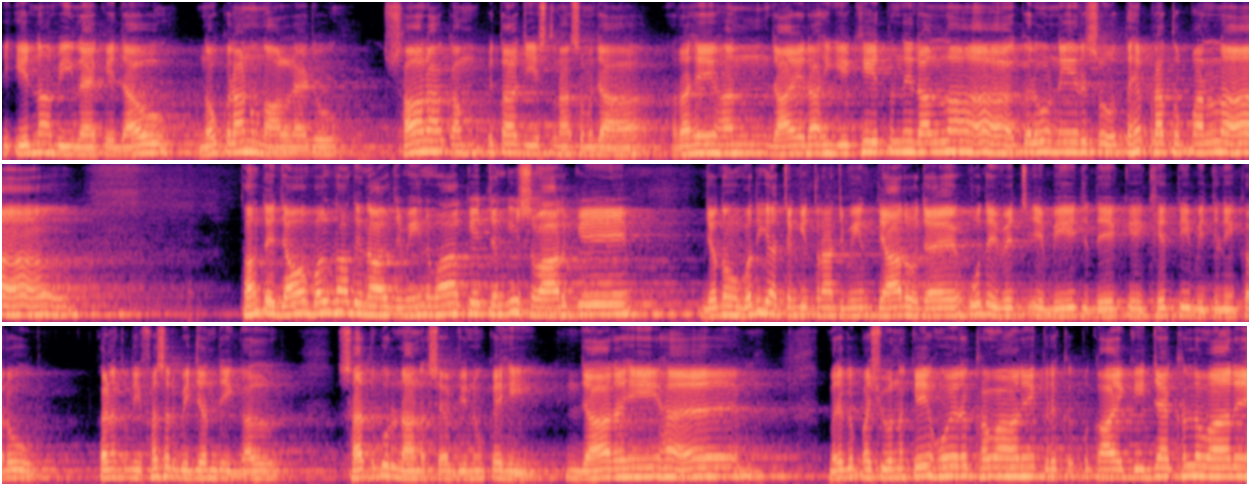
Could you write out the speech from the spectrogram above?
ਕਿ ਇਹਨਾਂ ਵੀ ਲੈ ਕੇ ਜਾਓ, ਨੌਕਰਾਂ ਨੂੰ ਨਾਲ ਲੈ ਜਾਓ। ਸਾਰਾ ਕੰਮ ਪਿਤਾ ਜੀ ਇਸ ਤਰ੍ਹਾਂ ਸਮਝਾ ਰਹੇ ਹਨ। ਜਾਏ ਰਹੀਏ ਖੇਤ ਨਿਰਾਲਾ, ਕਰੋ ਨੀਰ ਸੋ ਪ੍ਰਤ ਪਾਲਾ। ਤਾਂ ਤੇ ਜਾਓ ਬਲਦਾਂ ਦੇ ਨਾਲ ਜ਼ਮੀਨ ਵਾਹ ਕੇ, ਚੰਗੀ ਸਵਾਰ ਕੇ। ਜਦੋਂ ਵਧੀਆ ਚੰਗੀ ਤਰ੍ਹਾਂ ਜ਼ਮੀਨ ਤਿਆਰ ਹੋ ਜਾਏ, ਉਹਦੇ ਵਿੱਚ ਇਹ ਬੀਜ ਦੇ ਕੇ ਖੇਤੀ ਬੀਜਣੀ ਕਰੋ। ਕਣਕ ਦੀ ਫਸਲ ਬੀਜਣ ਦੀ ਗੱਲ ਸਤਿਗੁਰੂ ਨਾਨਕ ਸਾਹਿਬ ਜੀ ਨੂੰ ਕਹੀ, ਜਾ ਰਹੀ ਹੈ ਮਿਰਗ ਪਸ਼ੂਨ ਕੇ ਹੋਏ ਰਖਵਾਰੇ, ਕ੍ਰਿਕ ਪਕਾਏ ਕੀਜੈ ਖਲਵਾਰੇ।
